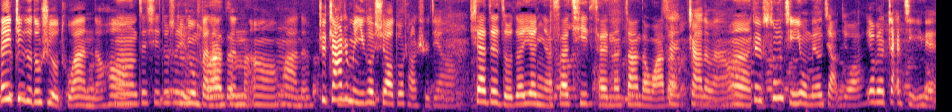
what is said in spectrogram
哎，这个都是有图案的哈，嗯，这些都是用白蓝根嗯画的。这扎这么一个需要多长时间啊？像这种的要两三天才能扎得完的，才扎得完啊。嗯，这松紧有没有讲究啊？要不要扎紧一点？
